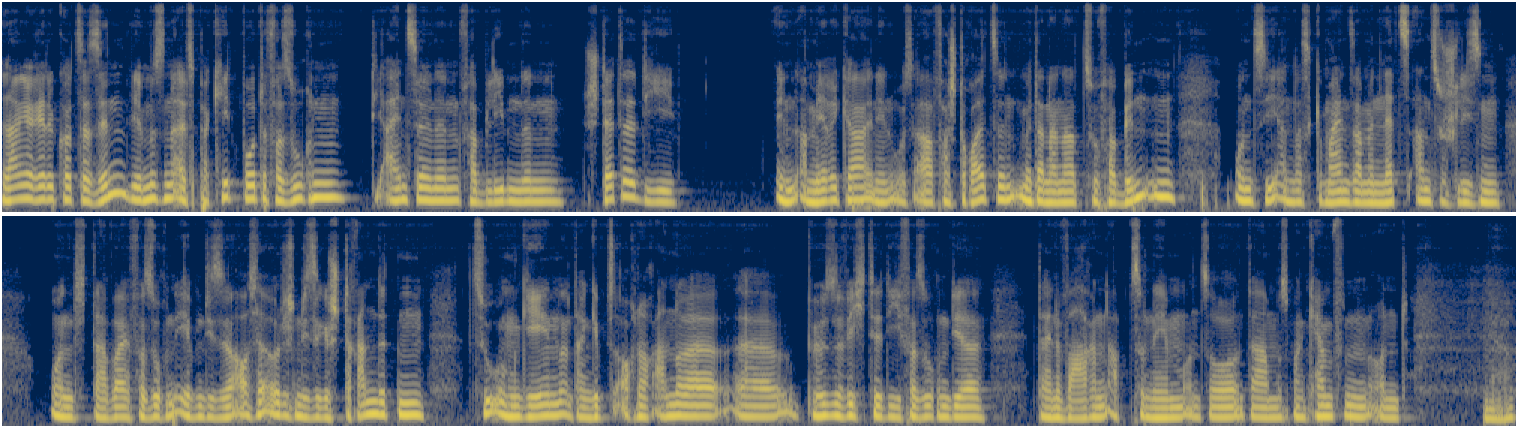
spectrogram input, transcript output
Lange Rede, kurzer Sinn. Wir müssen als Paketboote versuchen, die einzelnen verbliebenen Städte, die in Amerika, in den USA verstreut sind, miteinander zu verbinden und sie an das gemeinsame Netz anzuschließen und dabei versuchen eben diese Außerirdischen, diese Gestrandeten zu umgehen. Und dann gibt es auch noch andere äh, Bösewichte, die versuchen dir deine Waren abzunehmen und so. Da muss man kämpfen und Ja.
